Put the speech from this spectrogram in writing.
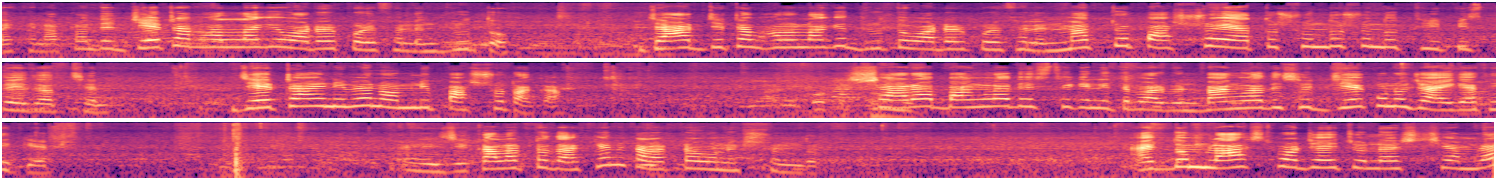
দেখেন। আপনাদের যেটা ভালো লাগে অর্ডার করে ফেলেন, দ্রুত। যার যেটা ভালো লাগে দ্রুত অর্ডার করে ফেলেন। মাত্র পাঁচশো এত সুন্দর সুন্দর থ্রি পিস পেয়ে যাচ্ছেন। যেটাই নেবেন অনলি পাঁচশো টাকা। সারা বাংলাদেশ থেকে নিতে পারবেন। বাংলাদেশের যে কোনো জায়গা থেকে। এই যে কালারটা দেখেন কালারটা অনেক সুন্দর। একদম লাস্ট পর্যায়ে চলে আসছি আমরা।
